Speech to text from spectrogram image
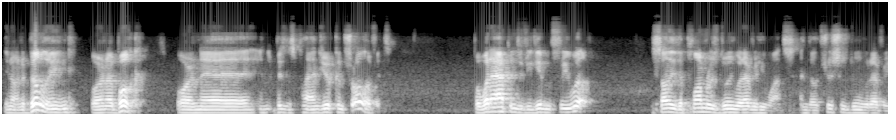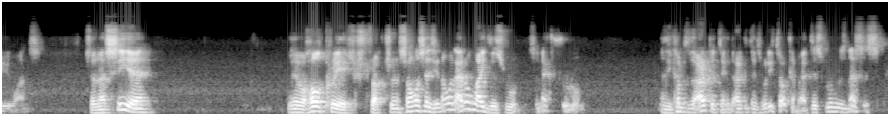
you know, in a building or in a book or in a, in a business plan, you're control of it. But what happens if you give him free will? Suddenly the plumber is doing whatever he wants and the electrician is doing whatever he wants. So in Asiya, we have a whole creative structure, and someone says, you know what, I don't like this room. It's an extra room. And you come to the architect, the architect says, what are you talking about? This room is necessary.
